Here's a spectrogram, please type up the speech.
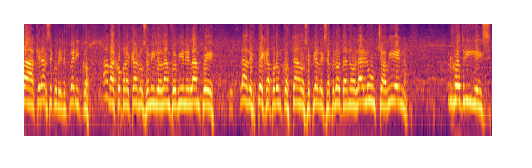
Va a quedarse con el esférico. Abajo para Carlos Emilio Lampe. Viene Lampe. La despeja por un costado. Se pierde esa pelota. No, la lucha bien. Rodríguez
